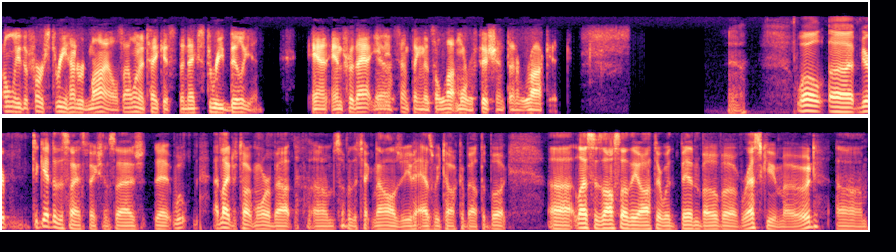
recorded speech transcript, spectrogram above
only the first 300 miles. I want to take us the next three billion, and and for that you yeah. need something that's a lot more efficient than a rocket. Yeah. Well, uh, to get to the science fiction side, uh, I'd like to talk more about um, some of the technology as we talk about the book. Uh, Les is also the author with Ben Bova of Rescue Mode. Um,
